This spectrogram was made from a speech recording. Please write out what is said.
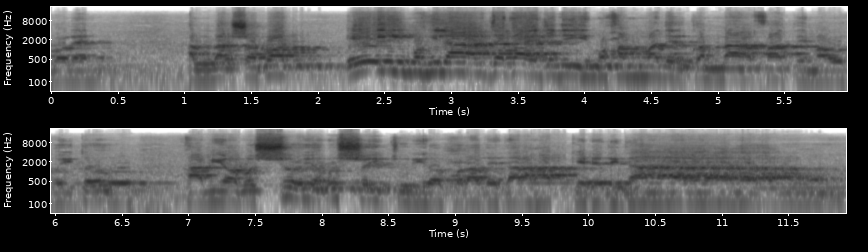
বলেন, আল্লাহর শপথ, এই মহিলার জায়গায় যদি মুহাম্মাদের কন্যা ফাতেমাও হইতো, আমি অবশ্যই অবশ্যই চুরির অপরাধে তার হাত কেটে দিতাম।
